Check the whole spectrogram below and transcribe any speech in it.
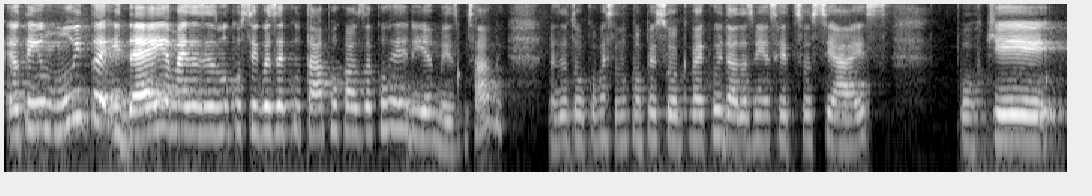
eu tenho muita ideia, mas às vezes não consigo executar por causa da correria mesmo, sabe? Mas eu estou conversando com uma pessoa que vai cuidar das minhas redes sociais, porque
